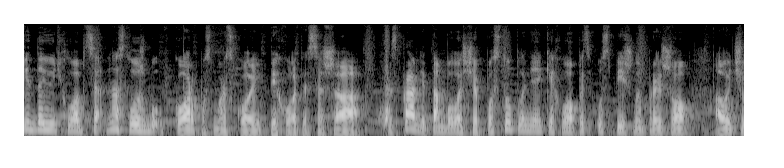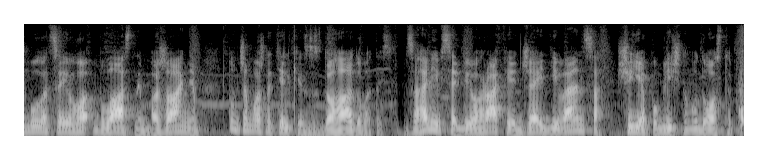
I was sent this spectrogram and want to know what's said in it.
віддають хлопця на службу в корпус морської піхоти США. Насправді там було ще поступлення, яке хлопець успішно пройшов. А от чи було це його власним бажанням, тут же можна тільки здогадуватись. Взагалі, вся біографія Джей Ді Венса, що є в публічному доступі,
